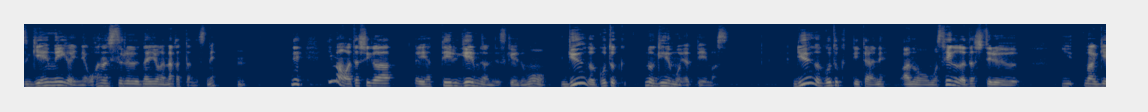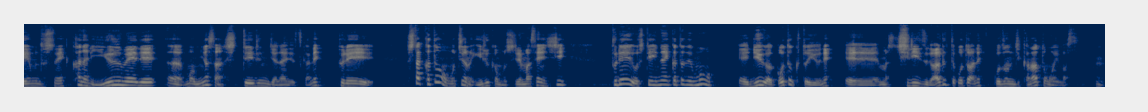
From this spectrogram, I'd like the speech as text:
ゲーム以外にねお話しする内容がなかったんですね、うん、で今私がやっているゲームなんですけれども龍が如くのゲームをやっています。龍が如くって言ったらねあのもうセガが出してるまあ、ゲームとしてねかなり有名で、うん、もう皆さん知っているんじゃないですかね。プレイした方ももちろんいるかもしれませんしプレイをしていない方でも「えー、竜が如く」というね、えーまあ、シリーズがあるってことはねご存知かなと思います、うん、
